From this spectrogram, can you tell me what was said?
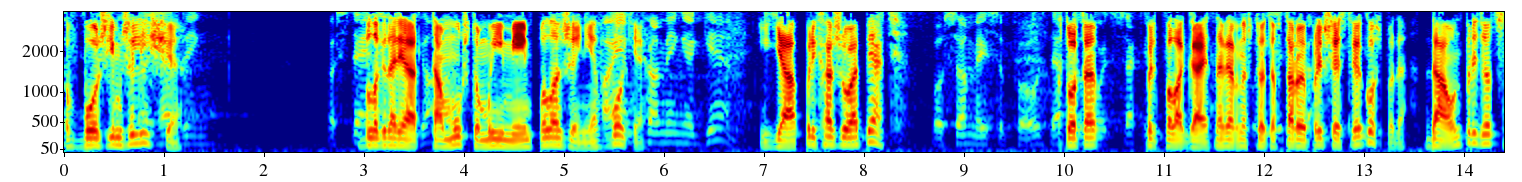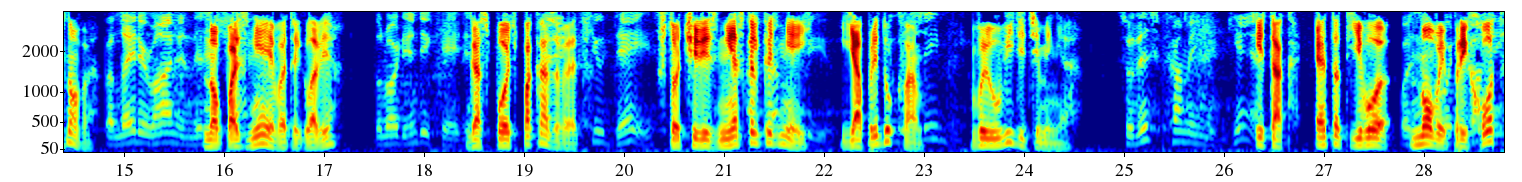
в Божьем жилище, благодаря тому, что мы имеем положение в Боге. Я прихожу опять. Кто-то предполагает, наверное, что это второе пришествие Господа. Да, Он придет снова. Но позднее в этой главе Господь показывает, что через несколько дней я приду к вам, вы увидите меня. Итак, этот его новый приход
